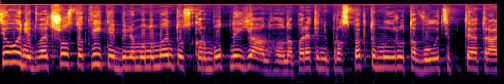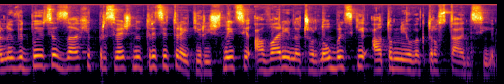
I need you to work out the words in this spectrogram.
Сьогодні, 26 квітня, біля монументу Скорботний Янгол на перетині проспекту Миру та вулиці Театральної відбудеться захід, присвячений 33-й річниці аварії на Чорнобильській атомній електростанції.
